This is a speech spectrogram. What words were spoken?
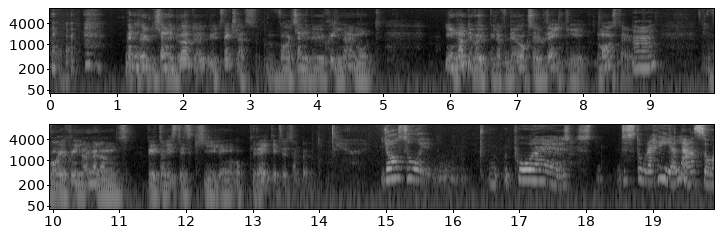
Men hur känner du att du utvecklats? Vad känner du skillnaden mot innan du var utbildad? För du är också reiki-master. Mm. Vad är skillnaden mellan spiritualistisk healing och reiki till exempel? Ja, så på eh, det stora hela så,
